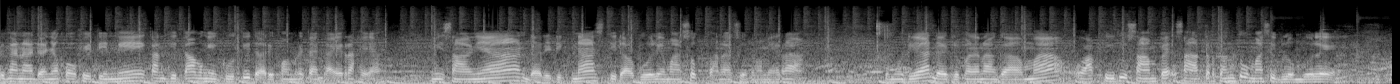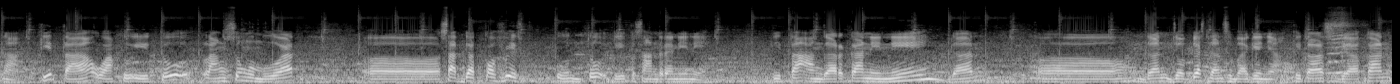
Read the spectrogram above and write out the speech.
dengan adanya COVID ini kan kita mengikuti dari pemerintah daerah ya. Misalnya dari Dignas tidak boleh masuk karena zona merah. Kemudian dari Departemen Agama waktu itu sampai saat tertentu masih belum boleh. Nah, kita waktu itu langsung membuat uh, Satgas Covid untuk di pesantren ini. Kita anggarkan ini dan uh, dan jobdesk dan sebagainya. Kita sediakan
